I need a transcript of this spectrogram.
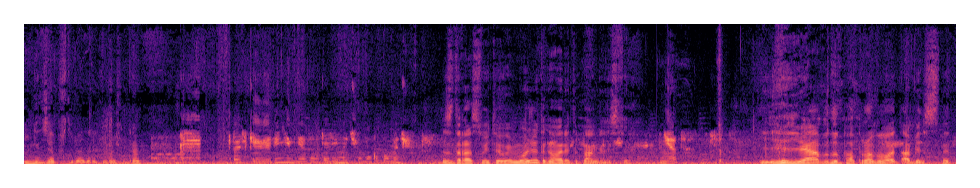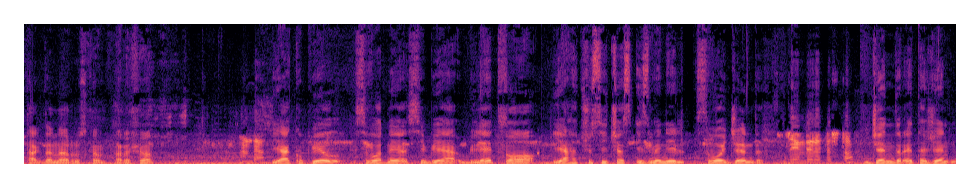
İngilizce yapıştırıyor hadi direkt uğraşma. «Уральские авиалинии», меня зовут Алина, чем могу помочь? Здравствуйте, вы можете говорить по-английски? Нет. Я буду попробовать объяснить тогда на русском, хорошо? Да. Я купил сегодня себе билет, но я хочу сейчас изменить свой гендер. Джендер это что? Гендер это жен-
